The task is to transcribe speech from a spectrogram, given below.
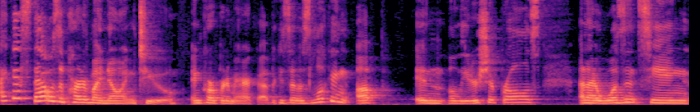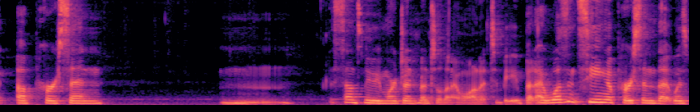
I guess that was a part of my knowing too in corporate America because I was looking up in the leadership roles and I wasn't seeing a person. hmm, this sounds maybe more judgmental than I want it to be, but I wasn't seeing a person that was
